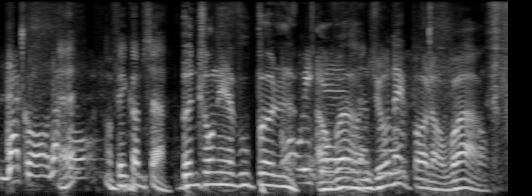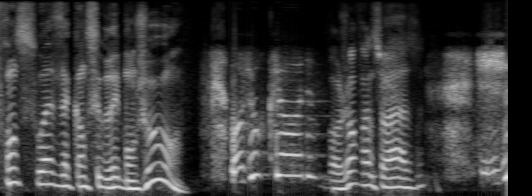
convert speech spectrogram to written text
D'accord, d'accord. On fait comme ça. Bonne journée à vous, Paul. au revoir. Bonne journée, Paul. Au revoir. Françoise à Cansegré, bonjour. Bonjour Claude. Bonjour Françoise. Je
